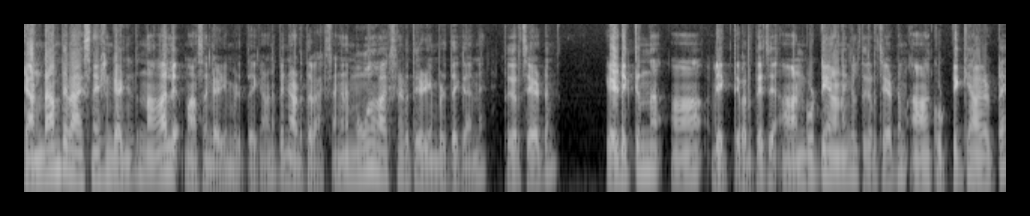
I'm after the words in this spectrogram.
രണ്ടാമത്തെ വാക്സിനേഷൻ കഴിഞ്ഞിട്ട് നാല് മാസം കഴിയുമ്പോഴത്തേക്കാണ് പിന്നെ അടുത്ത വാക്സിൻ അങ്ങനെ മൂന്ന് വാക്സിൻ എടുത്ത് കഴിയുമ്പോഴത്തേക്ക് തന്നെ തീർച്ചയായിട്ടും എടുക്കുന്ന ആ വ്യക്തി പ്രത്യേകിച്ച് ആൺകുട്ടിയാണെങ്കിൽ തീർച്ചയായിട്ടും ആ കുട്ടിക്കാകട്ടെ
